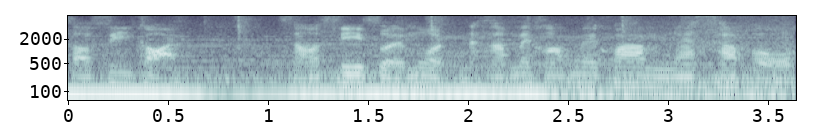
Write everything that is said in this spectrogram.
เสาซีก่อน เสาซีสวยหมดนะครับไม่เคาะไม่คว่ำนะครับผม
